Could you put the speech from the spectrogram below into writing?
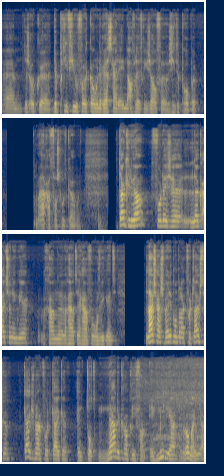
Ehm, dus ook de preview voor de komende wedstrijden in de aflevering zelf eh, zien te proppen. Maar dat gaat vast goed komen. Dank jullie wel voor deze leuke uitzending weer. We gaan, eh, we gaan er tegenaan volgend weekend. Luisteraars, wederom bedankt voor het luisteren. Kijkers bedankt voor het kijken. En tot na de Grand Prix van Emilia Romagna.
